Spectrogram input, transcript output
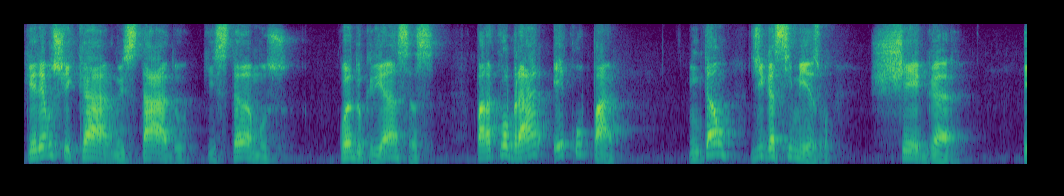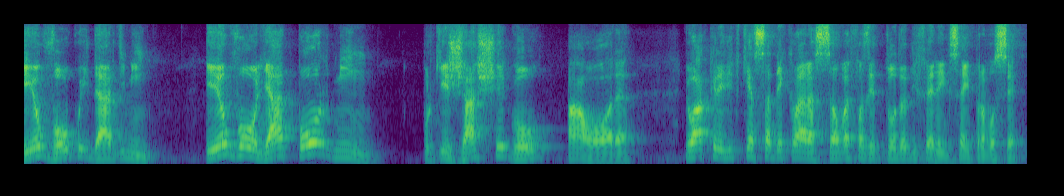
Queremos ficar no estado que estamos quando crianças para cobrar e culpar. Então, diga a si mesmo: chega, eu vou cuidar de mim. Eu vou olhar por mim, porque já chegou a hora. Eu acredito que essa declaração vai fazer toda a diferença aí para você.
